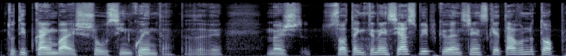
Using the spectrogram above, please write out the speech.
Estou tipo cá em baixo, sou o 50, estás a ver? Mas só tenho tendência a subir, porque eu antes nem sequer estava no top.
